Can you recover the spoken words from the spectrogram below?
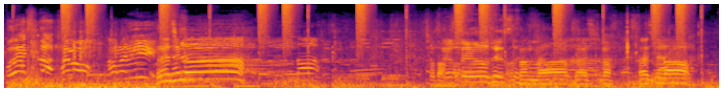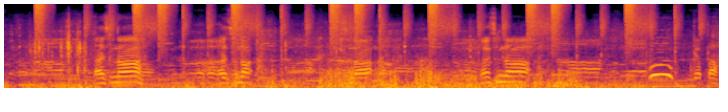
고맙습니다. 탈모 하나이. 고맙습니다. 저도 됐어 감사합니다. 고맙습니다. 고맙습니다. 고맙습니다. 고맙습니다. 고맙습니다. 고맙습니다. 후, 이겼다.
